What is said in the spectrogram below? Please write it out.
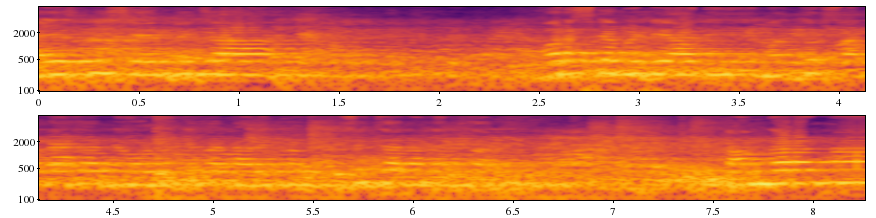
I S P C M पीचा वर्ष कमिटी आणि मजदूर संघाच्या निवडणुकीचा कार्यक्रम घोषित झाल्यानंतर कामगारांना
